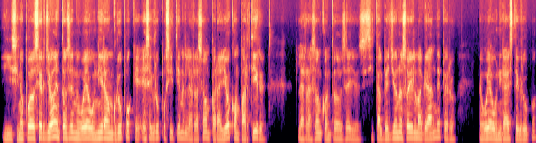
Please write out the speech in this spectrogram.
Y si no puedo ser yo, entonces me voy a unir a un grupo que ese grupo sí tiene la razón para yo compartir la razón con todos ellos. Si tal vez yo no soy el más grande, pero me voy a unir a este grupo,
